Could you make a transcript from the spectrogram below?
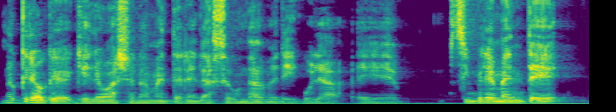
No creo que, que lo vayan a meter en la segunda película. Eh, simplemente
